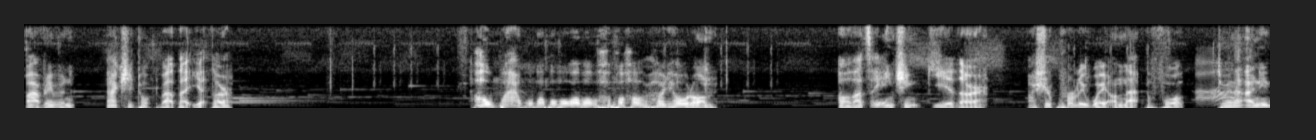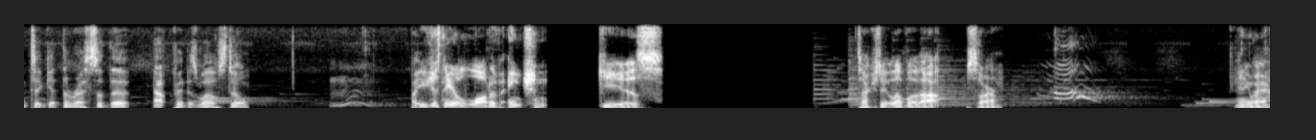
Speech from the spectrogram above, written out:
I haven't even actually talked about that yet, though. Oh, wow. Whoa, whoa, whoa, whoa, whoa, whoa, whoa, hold on. Oh, that's ancient gear, though. I should probably wait on that before doing that. I need to get the rest of the outfit as well, still. But you just need a lot of ancient gears to actually level up, so... Anyway.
